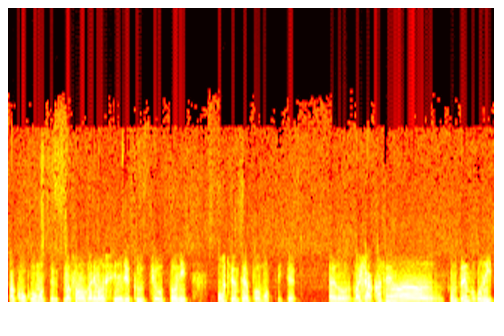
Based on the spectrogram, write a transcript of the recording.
まあ、ここを持っている、まあ、その他にも新宿、京都に大きな店舗を持っていて、あのまあ、百貨店はその全国の一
